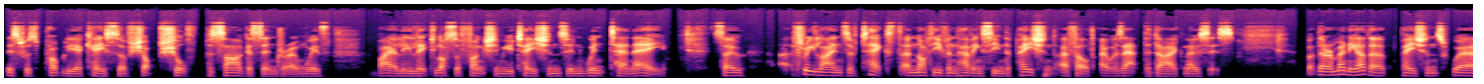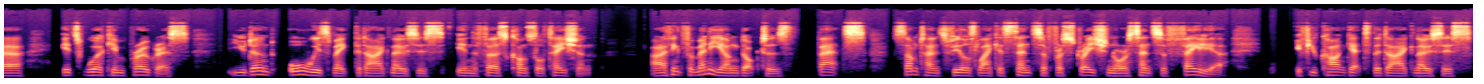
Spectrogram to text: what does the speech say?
this was probably a case of Schopf Passarge syndrome with biallelic loss of function mutations in Wnt10A. So, uh, three lines of text, and not even having seen the patient, I felt I was at the diagnosis. But there are many other patients where it's work in progress. You don't always make the diagnosis in the first consultation. And I think for many young doctors, that sometimes feels like a sense of frustration or a sense of failure if you can't get to the diagnosis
